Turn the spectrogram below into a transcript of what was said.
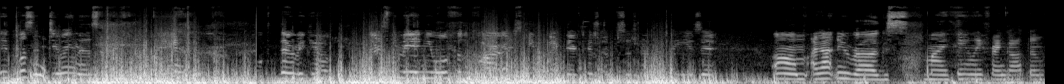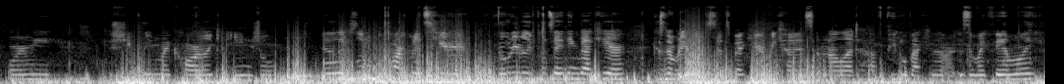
It wasn't doing this. There we go. There's the manual for the car. I just keep it back there because I'm so sure to use it. Um, I got new rugs. My family friend got them for me because she cleaned my car like an angel. And there's little compartments here. Nobody really puts anything back here because nobody really sits back here because I'm not allowed to have people back here that isn't my family.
